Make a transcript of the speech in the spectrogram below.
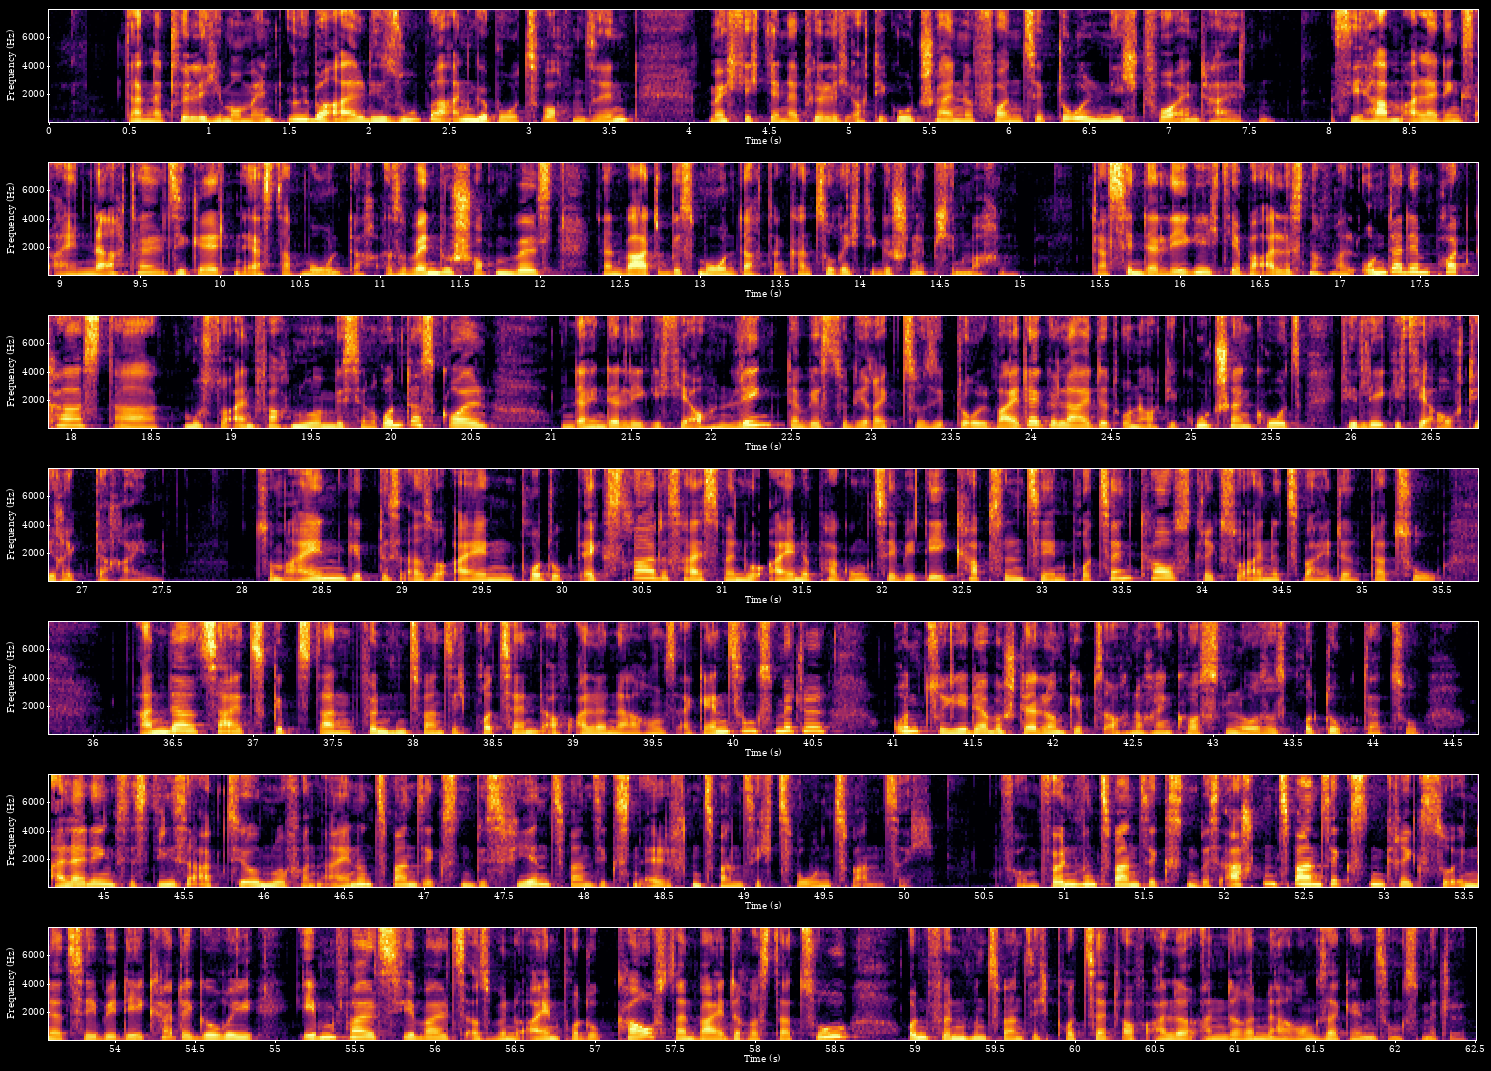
dann natürlich im Moment überall die super Angebotswochen sind, möchte ich dir natürlich auch die Gutscheine von Zipdol nicht vorenthalten. Sie haben allerdings einen Nachteil, sie gelten erst ab Montag. Also wenn du shoppen willst, dann warte bis Montag, dann kannst du richtige Schnäppchen machen. Das hinterlege ich dir aber alles nochmal unter dem Podcast. Da musst du einfach nur ein bisschen runterscrollen und da hinterlege ich dir auch einen Link. Da wirst du direkt zu Sibdol weitergeleitet und auch die Gutscheincodes, die lege ich dir auch direkt da rein. Zum einen gibt es also ein Produkt extra, das heißt, wenn du eine Packung CBD-Kapseln 10% kaufst, kriegst du eine zweite dazu. Andererseits gibt es dann 25% auf alle Nahrungsergänzungsmittel und zu jeder Bestellung gibt es auch noch ein kostenloses Produkt dazu. Allerdings ist diese Aktion nur von 21. bis 24.11.2022. Vom 25. bis 28. kriegst du in der CBD-Kategorie ebenfalls jeweils, also wenn du ein Produkt kaufst, ein weiteres dazu und 25% auf alle anderen Nahrungsergänzungsmittel.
